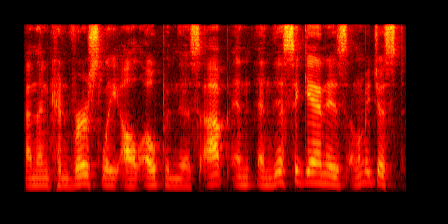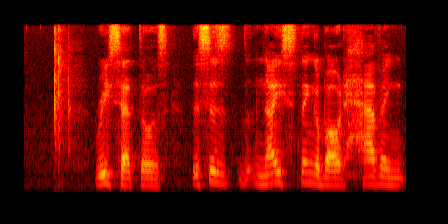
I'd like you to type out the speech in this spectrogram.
And then conversely, I'll open this up. And, and this again is, let me just reset those this is the nice thing about having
